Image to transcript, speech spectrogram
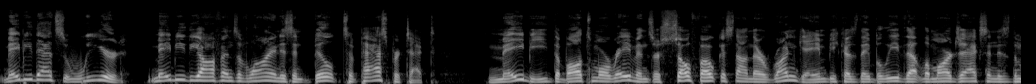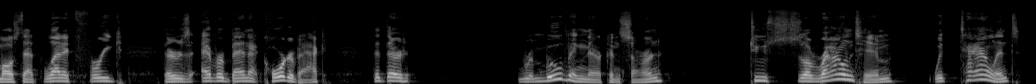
Maybe that's weird. Maybe the offensive line isn't built to pass protect. Maybe the Baltimore Ravens are so focused on their run game because they believe that Lamar Jackson is the most athletic freak there's ever been at quarterback that they're removing their concern to surround him with talent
